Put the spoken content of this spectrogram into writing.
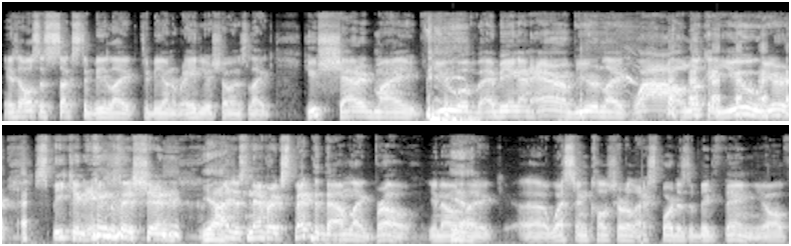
it also sucks to be like to be on a radio show and it's like you shattered my view of being an Arab. You're like, wow, look at you. You're speaking English, and Yeah. I just never expected that. I'm like, bro, you know, Yeah. like uh, Western cultural export is a big thing. Y'all f-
